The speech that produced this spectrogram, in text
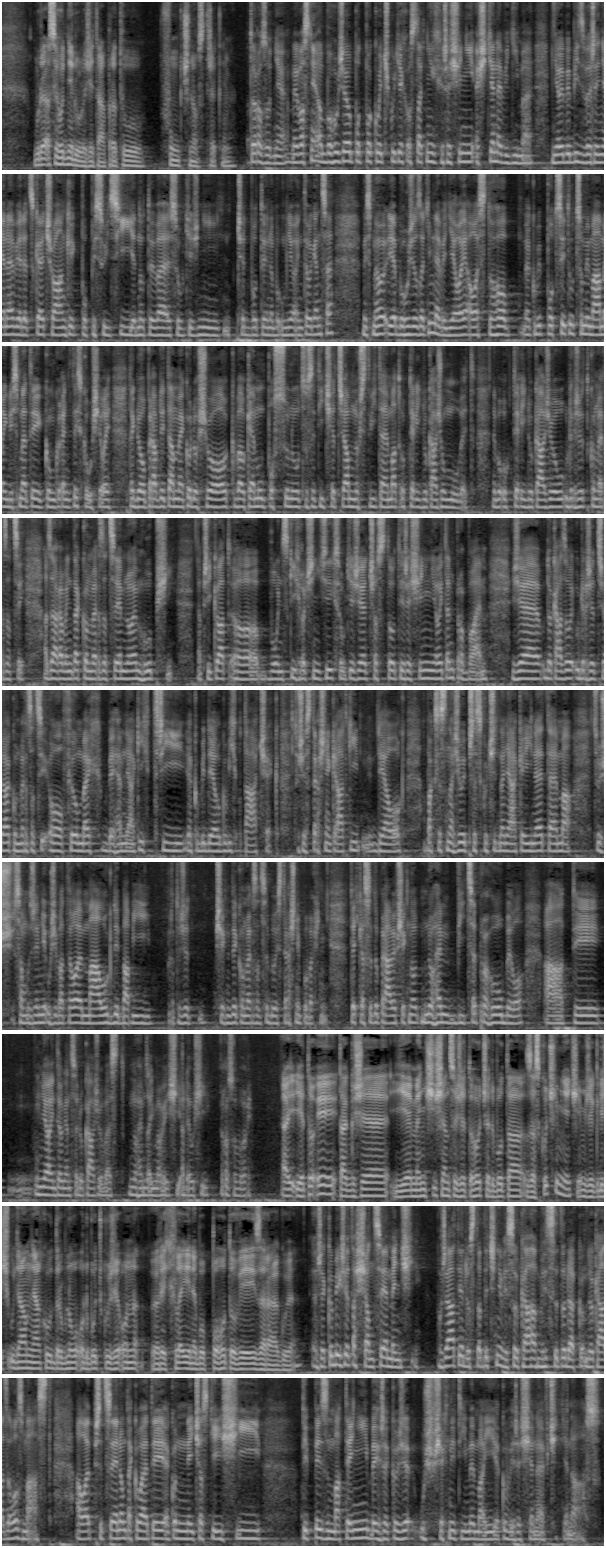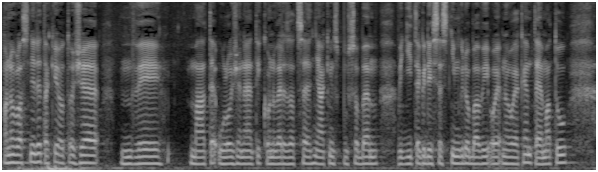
bude asi hodně důležitá pro tu funkčnost, řekněme. To rozhodně. My vlastně bohužel pod pokličku těch ostatních řešení ještě nevidíme. Měly by být zveřejněné vědecké články popisující jednotlivé soutěžní chatboty nebo umělé inteligence. My jsme je bohužel zatím neviděli, ale z toho jakoby, pocitu, co my máme, když jsme ty konkurenty zkoušeli, tak doopravdy tam jako došlo k velkému posunu, co se týče třeba množství témat, o kterých dokážou mluvit, nebo o kterých dokážou udržet konverzaci. A zároveň ta konverzace je mnohem hlubší. Například uh, v vojenských ročnících soutěže často ty řešení měli ten problém, že dokázali udržet třeba konverzaci o filmech během nějakých tří jakoby dialogových otáček, což je strašně krátký dialog, a pak se snažili přeskočit na nějaké jiné téma, což samozřejmě uživatele málo kdy baví, protože všechny ty konverzace byly strašně povrchní. Teďka se to právě všechno mnohem více prohloubilo a ty umělé inteligence dokážou vést mnohem zajímavější a delší rozhovory. A je to i tak, že je menší šance, že toho chatbota zaskočím něčím, že když udělám nějakou drobnou odbočku, že on rychleji nebo pohotověji zareaguje? Řekl bych, že ta šance je menší. Pořád je dostatečně vysoká, aby se to dokázalo zmást, ale přece jenom takové ty jako nejčastější typy zmatení bych řekl, že už všechny týmy mají jako vyřešené, včetně nás. Ono vlastně jde taky o to, že vy máte uložené ty konverzace nějakým způsobem, vidíte, kdy se s tím kdo baví, o, no, o jakém tématu?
